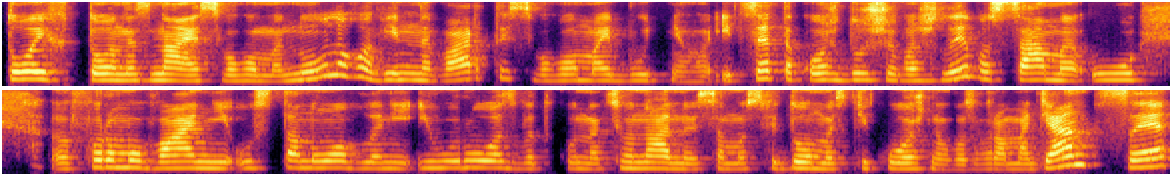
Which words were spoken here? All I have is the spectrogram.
той, хто не знає свого минулого, він не вартий свого майбутнього. І це також дуже важливо саме у формуванні, установленні і у розвитку національної самосвідомості кожного з громадян. Це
